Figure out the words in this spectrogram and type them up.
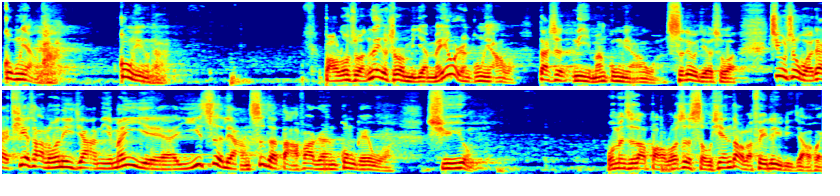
供养他，供应他。”保罗说：“那个时候也没有人供养我，但是你们供养我。”十六节说：“就是我在帖撒罗尼迦，你们也一次两次的打发人供给我需用。”我们知道保罗是首先到了菲律比教会，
